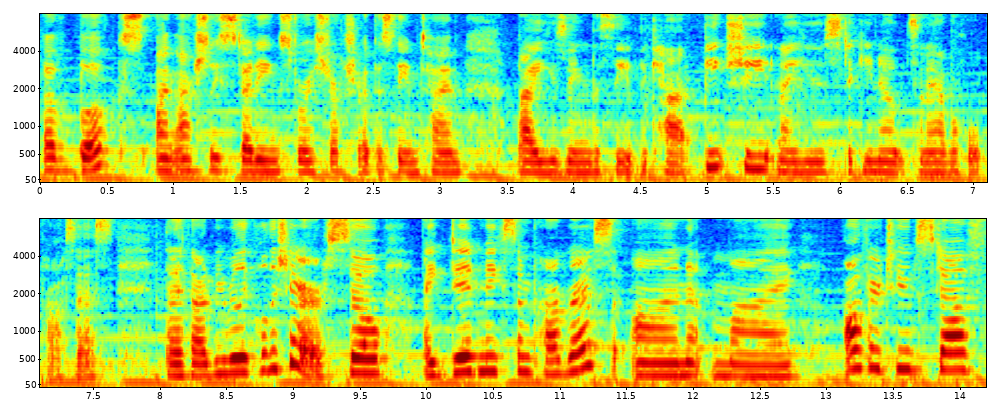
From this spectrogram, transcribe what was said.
of books I'm actually studying story structure at the same time by using the Save the Cat beat sheet and I use sticky notes and I have a whole process that I thought would be really cool to share. So I did make some progress on my AuthorTube stuff.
